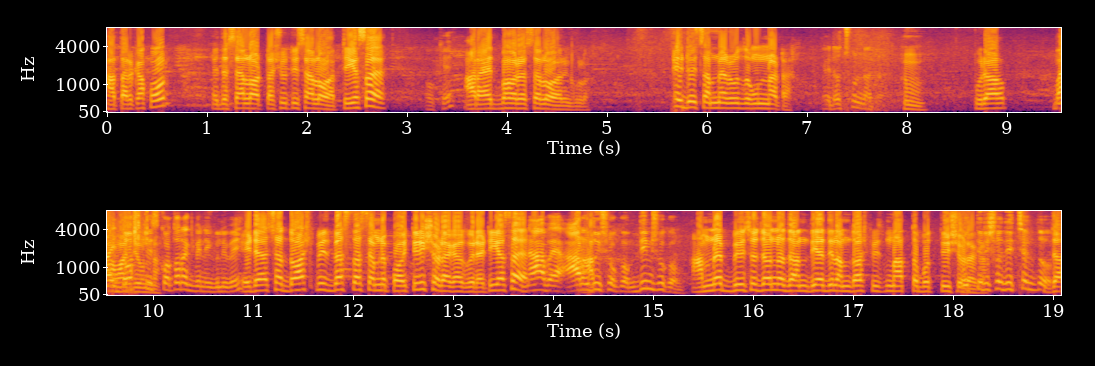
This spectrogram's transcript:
হাতার কাপড় এটা সালোয়ারটা সুতি সালোয়ার ঠিক আছে? ওকে আর আয়াত বহরের সালোয়ার এগুলো। এটা হচ্ছে আপনার ওই উন্নাটা। এটা হচ্ছে উন্নাটা? হুম পুরা ভাই 10 পিস কত রাখবেন এগুলি ভাই? এটা হচ্ছে দশ পিস ব্যস্ত আছে আমরা পঁয়ত্রিশশো টাকা করে ঠিক আছে? না ভাই আরও 200 কম 300 কম। আমরা বিশের জন্য জান দিয়ে দিলাম দশ পিস মাত্র বত্রিশশো টাকা। 3200 দিচ্ছেন তো? যা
